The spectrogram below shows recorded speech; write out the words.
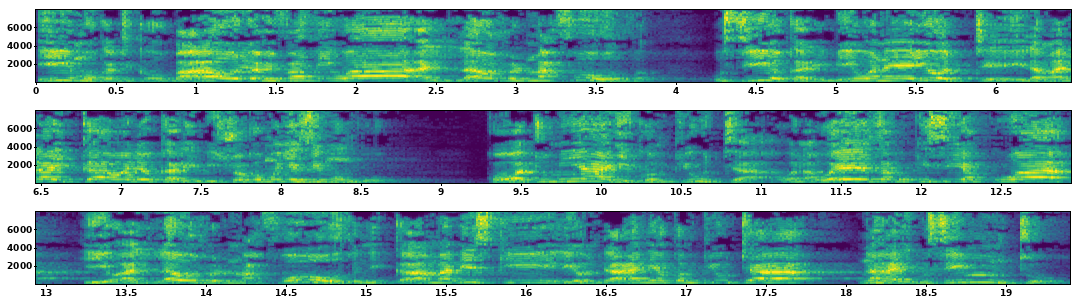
Imo katika ubao uliohifadhiwa Allahul Mahfudh, usiokaribiwa na yeyote ila malaika waliokaribishwa kwa Mwenyezi Mungu. Kwa watumiaji kompyuta wanaweza kukisia kuwa hiyo alauhul Mahfudh ni kama diski iliyo ndani ya kompyuta na haigusi mtu.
